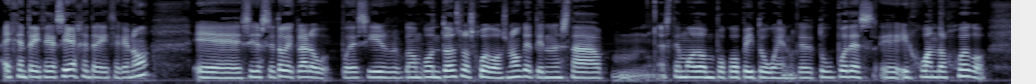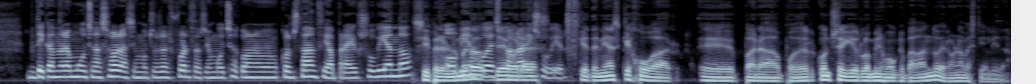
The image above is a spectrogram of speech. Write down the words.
hay gente que dice que sí, hay gente que dice que no. Eh, sí que es cierto que, claro, puedes ir con, con todos los juegos, ¿no? Que tienen esta, mm, este modo un poco pay to win, que tú puedes eh, ir jugando el juego dedicándole muchas horas y muchos esfuerzos y mucha con- constancia para ir subiendo, Sí, pero el o bien número puedes de pagar y horas subir. que tenías que jugar eh, para poder conseguir lo mismo que pagando era una bestialidad.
